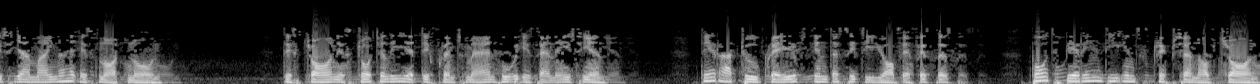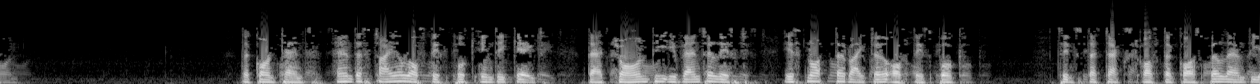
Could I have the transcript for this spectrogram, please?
Asia Minor is not known. This John is totally a different man who is an Asian. There are two graves in the city of Ephesus, both bearing the inscription of John. The contents and the style of this book indicate that John the Evangelist is not the writer of this book, since the text of the Gospel and the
